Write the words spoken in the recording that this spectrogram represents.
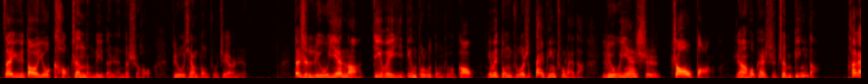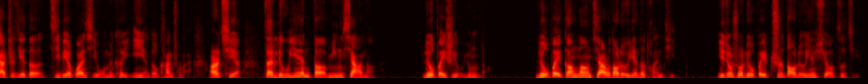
在遇到有考证能力的人的时候，比如像董卓这样的人。但是刘焉呢，地位一定不如董卓高，因为董卓是带兵出来的，刘焉是招榜然后开始征兵的，他俩之间的级别关系我们可以一眼都看出来。而且在刘焉的名下呢，刘备是有用的。刘备刚刚加入到刘焉的团体，也就是说刘备知道刘焉需要自己，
